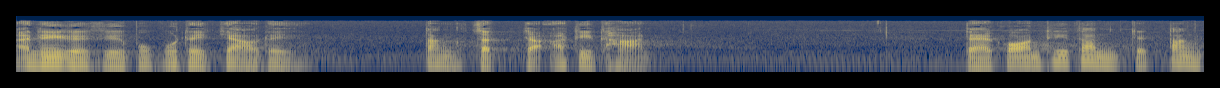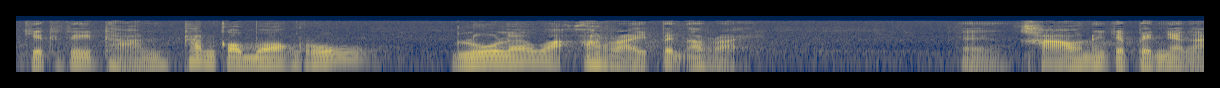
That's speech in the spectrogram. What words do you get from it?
อันนี้ก็คือพระพุทธเจ้าได้ตั้งจัจะอธิษฐาน แต่ก่อนที่ท่านจะตั้งจิตอธิษฐาน ท่านก็มองรู้ รู้แล้วว่าอะไรเป็นอะไรข่าวนี้จะเป็นยังไง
